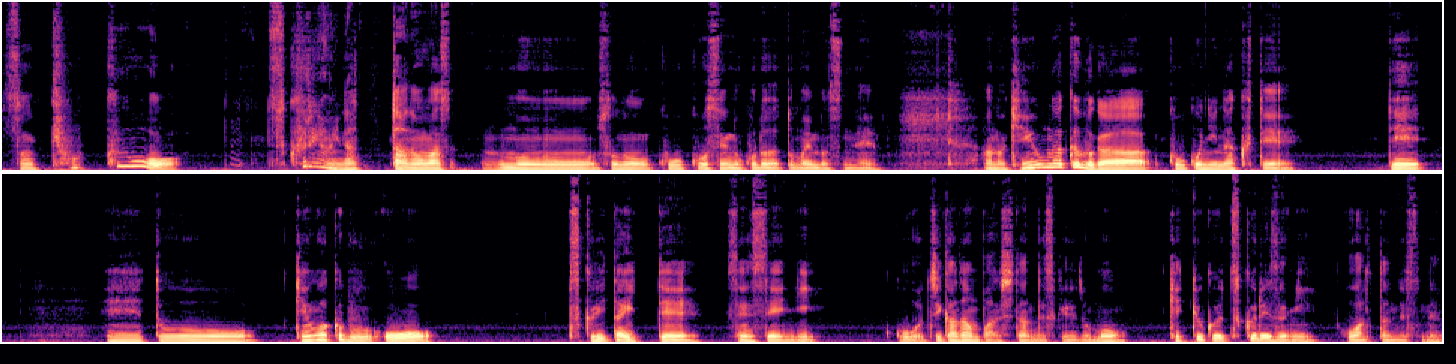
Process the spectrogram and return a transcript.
その曲を作るようになったのはもうその高校生の頃だと思いますね。あの軽音楽部が高校になくてでえっ、ー、と軽音楽部を作りたいって先生にこう直談判したんですけれども結局作れずに終わったんですね。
